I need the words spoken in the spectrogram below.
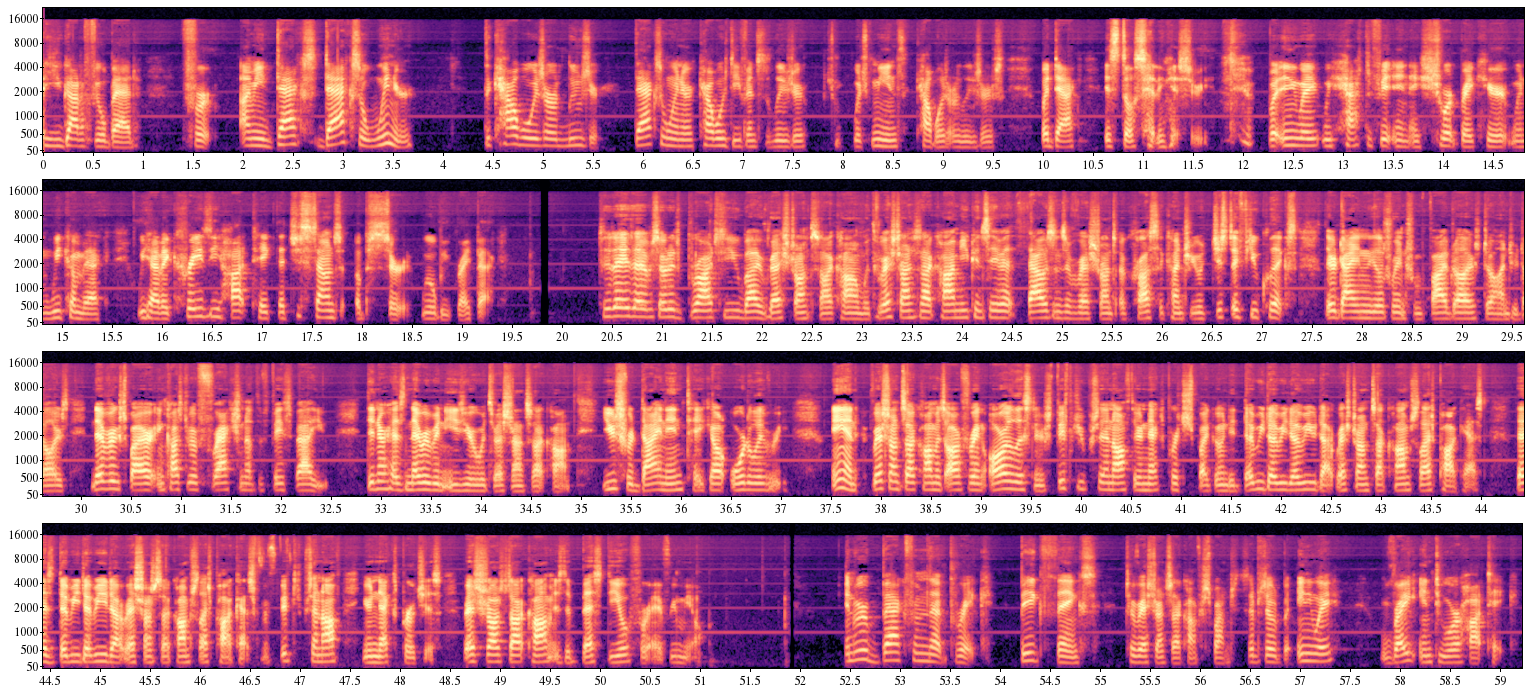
You gotta feel bad for I mean, Dak's Dak's a winner. The Cowboys are a loser. Dak's a winner. Cowboys defense is a loser, which means Cowboys are losers. But Dak is still setting history. But anyway, we have to fit in a short break here. When we come back, we have a crazy hot take that just sounds absurd. We'll be right back. Today's episode is brought to you by Restaurants.com. With Restaurants.com, you can save at thousands of restaurants across the country with just a few clicks. Their dining deals range from $5 to $100, never expire, and cost you a fraction of the face value. Dinner has never been easier with Restaurants.com. Used for dine in, takeout, or delivery. And Restaurants.com is offering our listeners 50% off their next purchase by going to www.restaurants.com slash podcast. That's www.restaurants.com slash podcast for 50% off your next purchase. Restaurants.com is the best deal for every meal. And we're back from that break. Big thanks to Restaurants.com for sponsoring this episode. But anyway, right into our hot take.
